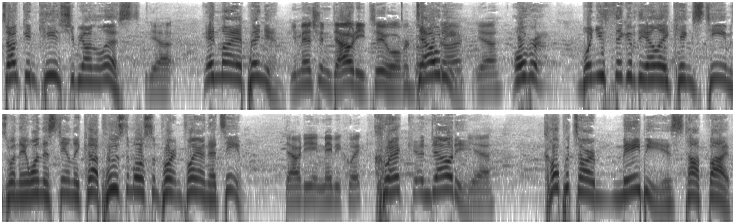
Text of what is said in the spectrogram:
Duncan Keith should be on the list, yeah. in my opinion. You mentioned Doughty too over Doughty. Kopitar. Yeah. Over when you think of the LA Kings teams when they won the Stanley Cup, who's the most important player on that team? Doughty and maybe Quick. Quick and Doughty. Yeah. Kopitar maybe is top five.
